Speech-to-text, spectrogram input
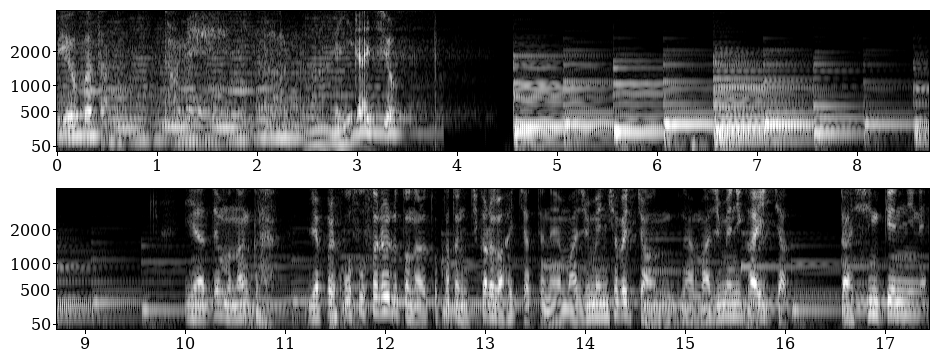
美容方のためにならないラジオ。いやでもなんかやっぱり放送されるとなると肩に力が入っちゃってね真面目に喋っちゃうん真面目に書いちゃった真剣にね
